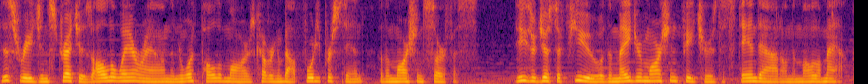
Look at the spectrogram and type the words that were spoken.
This region stretches all the way around the north pole of Mars, covering about 40% of the Martian surface. These are just a few of the major Martian features that stand out on the MOLA map.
